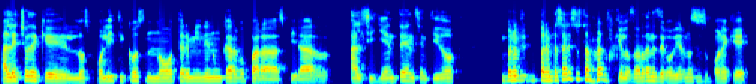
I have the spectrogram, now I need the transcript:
al hecho de que los políticos no terminen un cargo para aspirar al siguiente en sentido, bueno, para empezar eso está mal porque los órdenes de gobierno se supone que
